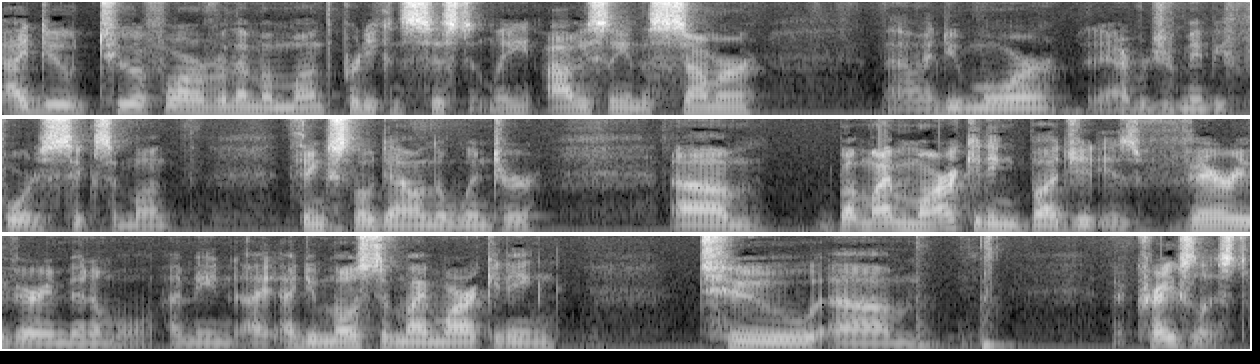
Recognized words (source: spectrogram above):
I do two or four of them a month pretty consistently. Obviously, in the summer, uh, I do more, an average of maybe four to six a month. Things slow down in the winter. Um, but my marketing budget is very, very minimal. I mean, I, I do most of my marketing to um, Craigslist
